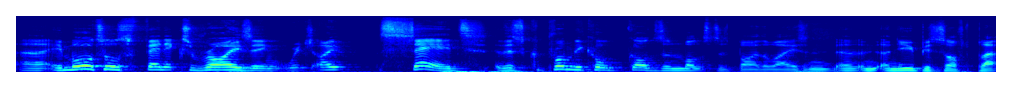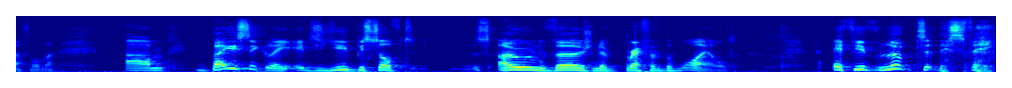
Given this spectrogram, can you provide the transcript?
Uh, Immortals Phoenix Rising, which I said, this is probably called Gods and Monsters, by the way, it's an, an, an Ubisoft platformer. Um, basically, it's Ubisoft's own version of Breath of the Wild. If you've looked at this thing,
